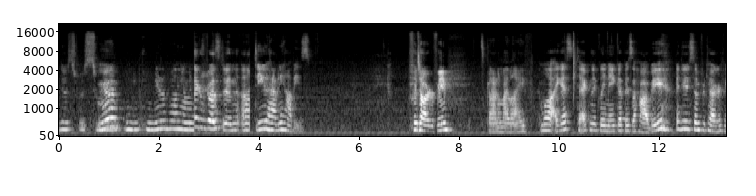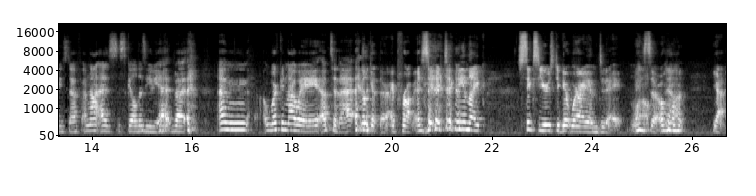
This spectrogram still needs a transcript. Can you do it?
This was sweet. You're a beautiful human. Next question. Uh, do you have any hobbies? Photography. It's kind of my life. Well, I guess technically makeup is a hobby. I do some photography stuff. I'm not as skilled as you yet, but I'm working my way up to that. You'll get there, I promise. It took me like six years to get where I am today. Wow. So, Yeah. yeah.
